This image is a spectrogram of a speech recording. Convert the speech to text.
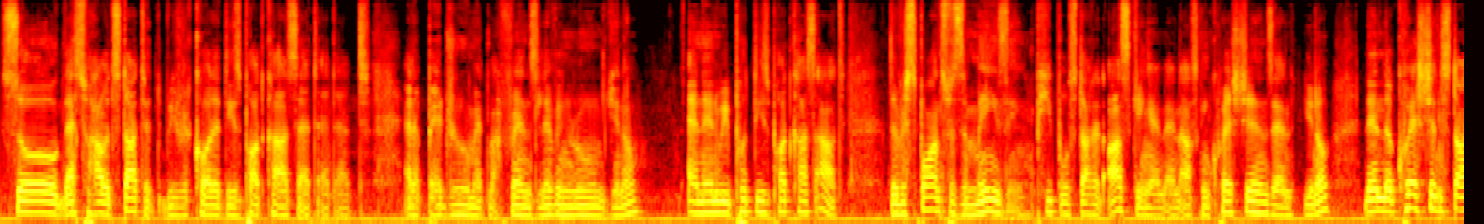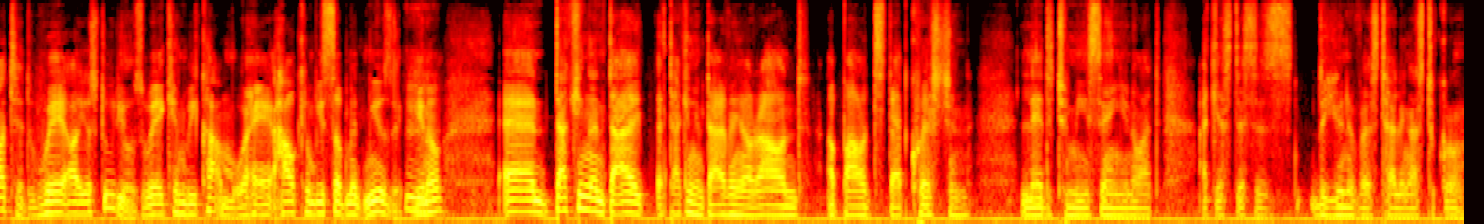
So that's how it started. We recorded these podcasts at at at, at a bedroom, at my friend's living room, you know, and then we put these podcasts out. The response was amazing. People started asking and, and asking questions, and you know, then the question started: Where are your studios? Where can we come? Where how can we submit music? You hmm. know, and ducking and dive, ducking and diving around about that question led to me saying, you know what, I guess this is the universe telling us to grow.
